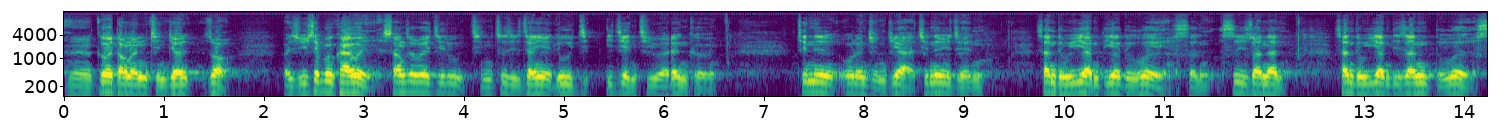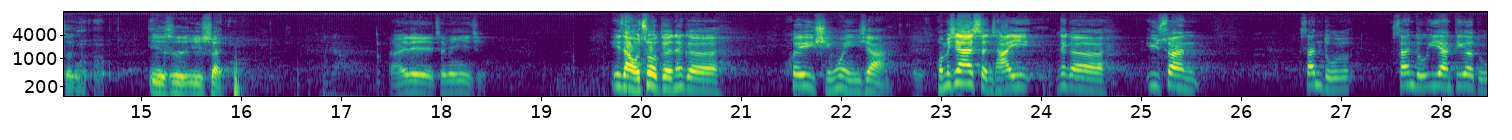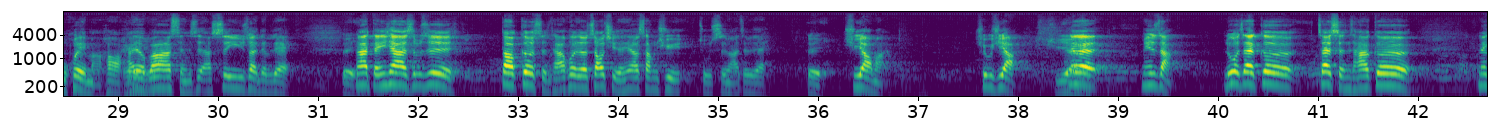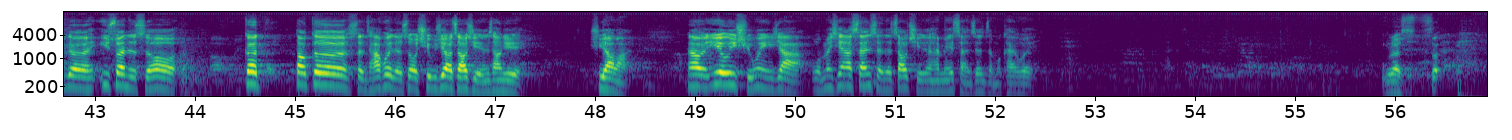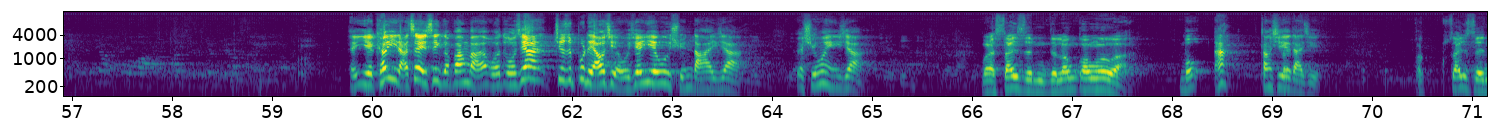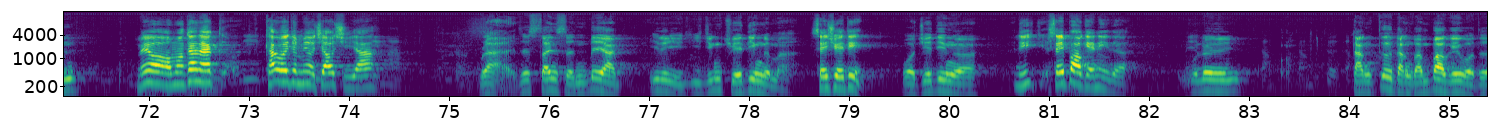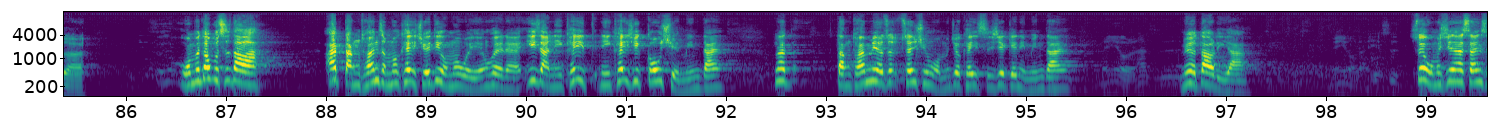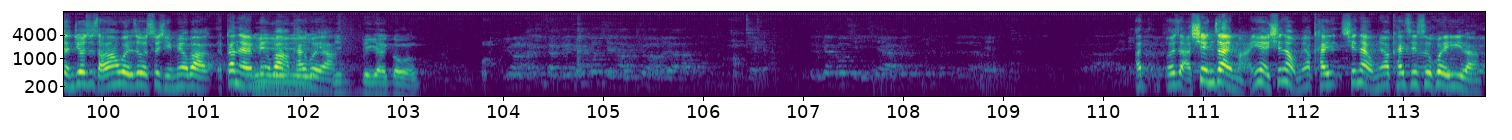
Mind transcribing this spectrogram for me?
呃，各位同仁，请就坐。本席宣布开会。上次会记录，请自己专业，如意见即为认可。今日无人请假。今日议程：三读议案，第二读会审四预算案；三读议案，第三读会审议事预算。来的陈明义，请。议长，我做个那个会议询问一下。我们现在审查一那个预算三读。三读议案第二读会嘛，哈，还有帮他审视啊，市预算对不对？对。那等一下是不是到各审查会的召集人要上去主持嘛，对不对？对。需要嘛？需不需要？需要。那个秘书长，如果在各在审查各那个预算的时候，各到各审查会的时候，需不需要召集人上去？需要嘛？那业务询问一下，我们现在三审的召集人还没产生，怎么开会？我来也可以啦，这也是一个方法。我我现在就是不了解，我先业务询答一下，询问一下。我三审的拢讲好啊。无啊，当时的代志。三审。没有，我们刚才开会就没有交齐啊。不是，这三审被啊，因为已经决定了嘛。谁决定？我决定啊。你谁报给你的？我的党各党团报给我的啊。我们都不知道啊。啊，党团怎么可以决定我们委员会呢？议长，你可以，你可以去勾选名单。那党团没有征征询，我们就可以直接给你名单。没有，没有道理啊。所以我们现在三审就是早上为了这个事情没有办法，刚才没有办法开会啊。你别该讲。啊，儿子啊，现在嘛，因为现在我们要开，现在我们要开这次会议了。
